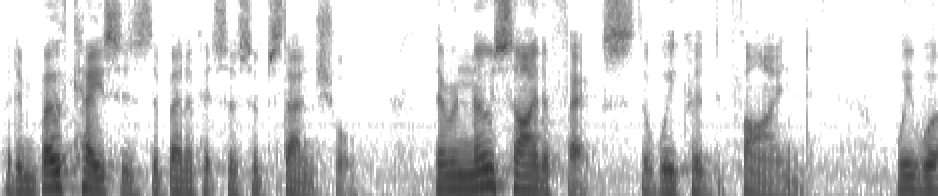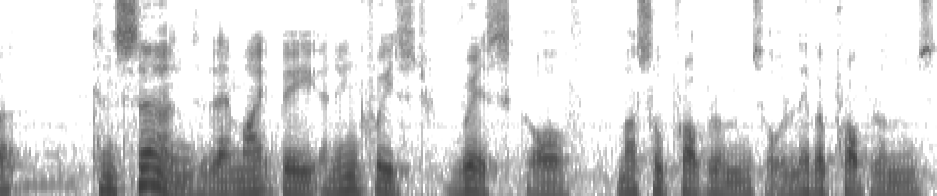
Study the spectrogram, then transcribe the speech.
But in both cases, the benefits are substantial. There are no side effects that we could find. We were concerned that there might be an increased risk of muscle problems or liver problems,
